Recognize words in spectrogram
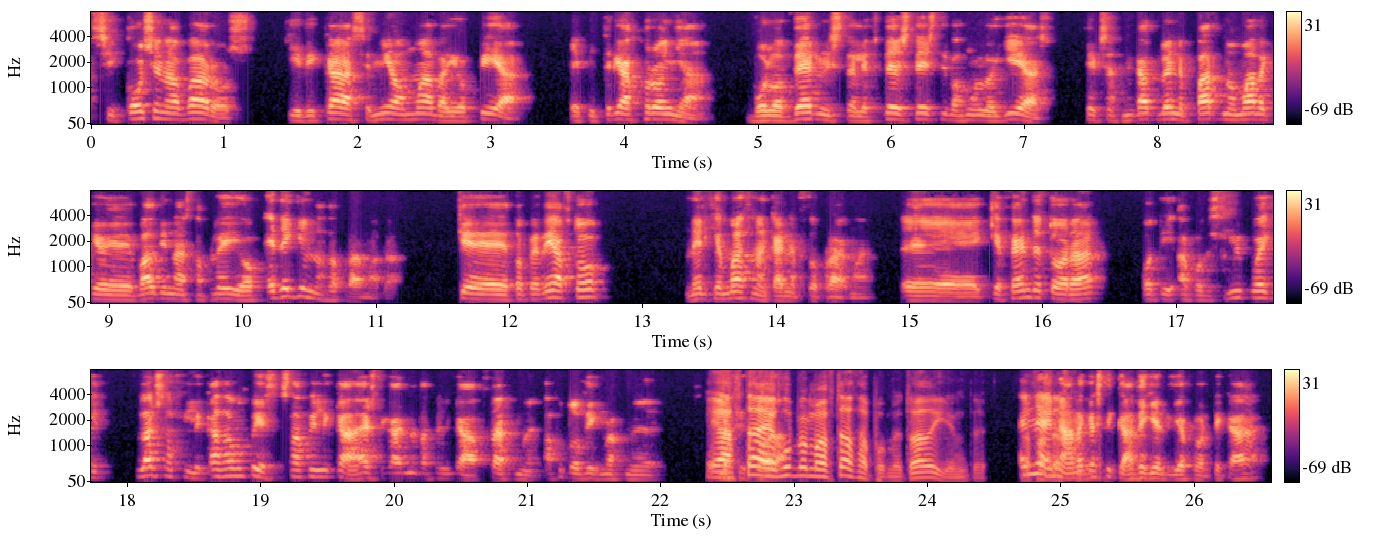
σηκώσει ένα βάρος, ειδικά σε μια ομάδα η οποία επί τρία χρόνια βολοδέρνει στις τελευταίες θέσεις της βαθμολογίας και ξαφνικά του λένε πάρει την ομάδα και βάλει την στα playoff, ε, δεν γίνουν αυτά τα πράγματα. Και το παιδί αυτό δεν είχε μάθει να κάνει αυτό το πράγμα. Ε, και φαίνεται τώρα ότι από τη στιγμή που έχει τουλάχιστον στα φιλικά, θα μου πεις στα φιλικά, έστω κάτι με τα φιλικά. Αυτά έχουμε, αυτό το δείγμα έχουμε. Ε, αυτά έχουμε με αυτά θα πούμε. Τώρα δεν γίνεται. Ε, ναι, ναι, αναγκαστικά δεν γίνεται διαφορετικά.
